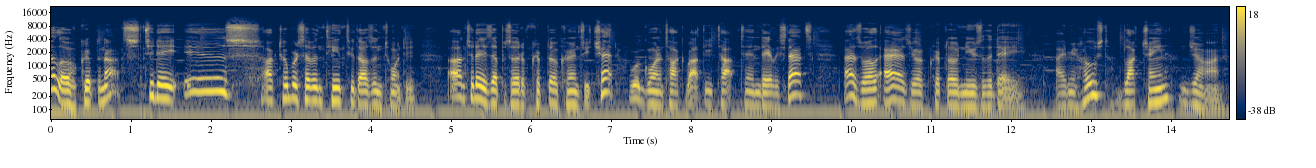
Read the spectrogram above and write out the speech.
Hello, Cryptonauts. Today is October 17th, 2020. On today's episode of Cryptocurrency Chat, we're going to talk about the top 10 daily stats as well as your crypto news of the day. I'm your host, Blockchain John.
